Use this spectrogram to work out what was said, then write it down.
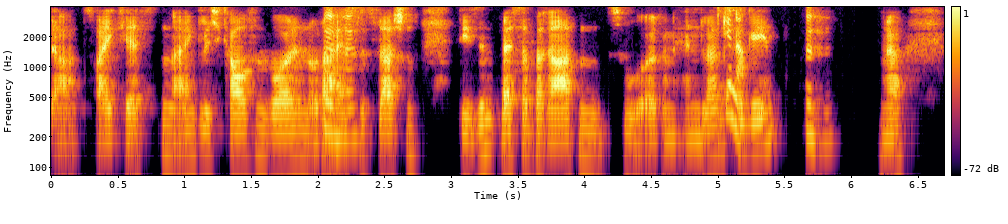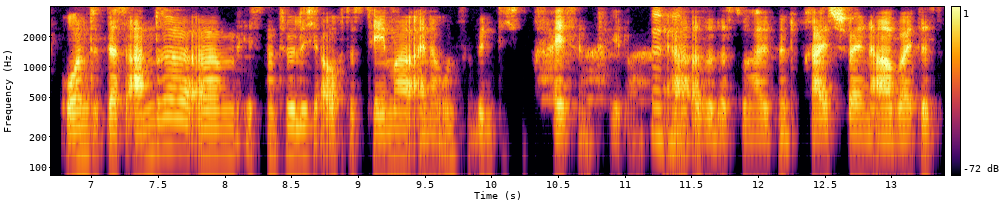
ja, zwei Kästen eigentlich kaufen wollen oder mhm. Einzelflaschen, die sind besser beraten, zu euren Händlern genau. zu gehen. Mhm. Ja? Und das andere ähm, ist natürlich auch das Thema einer unverbindlichen Preisempfehlung. Mhm. Ja? Also, dass du halt mit Preisschwellen arbeitest,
